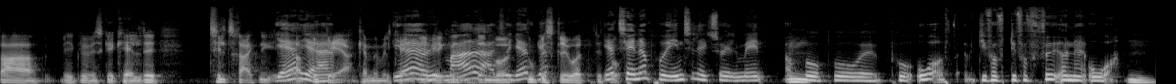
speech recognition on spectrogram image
hvad vi skal kalde det, tiltrækning, Ja, eller ja. begær, kan man vel kalde Ja, det, i virkeligheden, meget, den måde, altså, jeg- du beskriver det Jeg på. tænder på intellektuelle mænd og mm. på, på, øh, på ord, de, for, de forførende ord. Mm.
